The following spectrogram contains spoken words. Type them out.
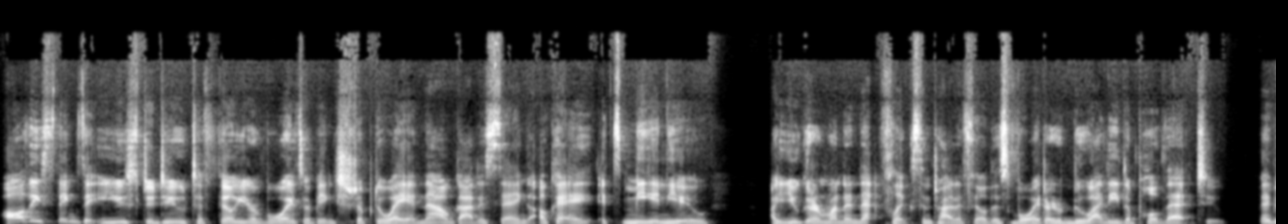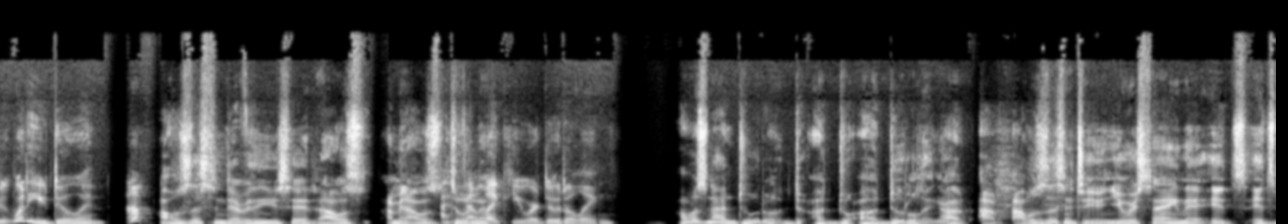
All these things that you used to do to fill your voids are being stripped away. And now God is saying, okay, it's me and you. Are you going to run a Netflix and try to fill this void, or do I need to pull that too? Baby, what are you doing? I'm, I was listening to everything you said. I was, I mean, I was I doing. felt that- like you were doodling. I was not doodle, uh, uh, doodling. I, I I was listening to you, and you were saying that it's it's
